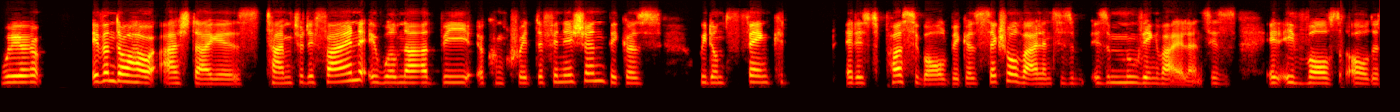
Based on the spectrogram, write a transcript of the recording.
we're even though our hashtag is time to define, it will not be a concrete definition because we don't think it is possible because sexual violence is, is a moving violence is it evolves all the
